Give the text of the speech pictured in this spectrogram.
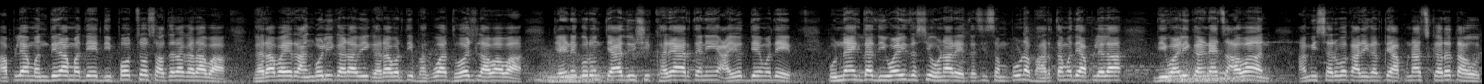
आपल्या मंदिरामध्ये दीपोत्सव साजरा करावा. घराबाहेर रांगोळी करावी घरावरती भगवा ध्वज लावावा. जेणेकरून त्या दिवशी खऱ्या अर्थाने अयोध्येमध्ये पुन्हा एकदा दिवाळी जशी होणार आहे तशी संपूर्ण भारतामध्ये आपल्याला दिवाळी करण्याचं आवाहन आम्ही सर्व कार्यकर्ते आपणास करत आहोत.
